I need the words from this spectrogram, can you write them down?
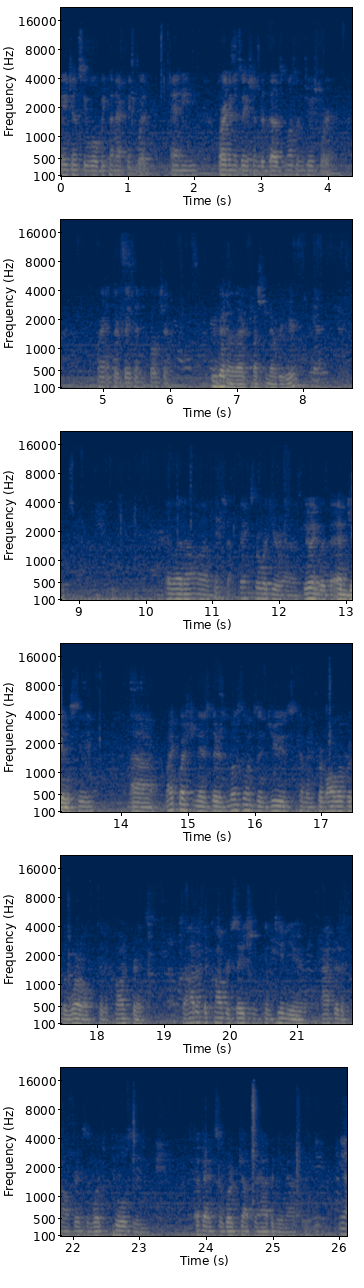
Agency will be connecting with any organization that does Muslim Jewish work or interfaith into culture. We've got another question over here. Yeah. Elena, uh, thanks for what you're uh, doing with the MJC. Uh, my question is, there's Muslims and Jews coming from all over the world to the conference. So how does the conversation continue after the conference and what tools and events and workshops are happening after? Yeah,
